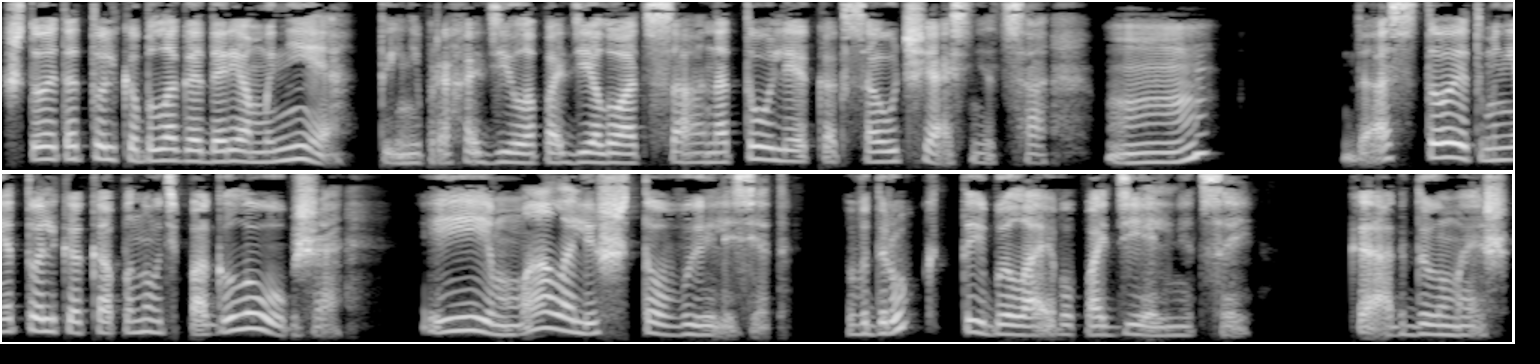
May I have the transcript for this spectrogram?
что это только благодаря мне ты не проходила по делу отца Анатолия как соучастница. М? Да стоит мне только копнуть поглубже, и мало ли что вылезет. Вдруг ты была его подельницей? Как думаешь,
